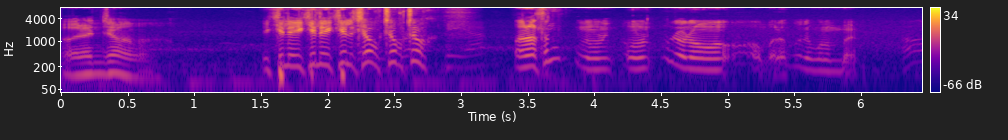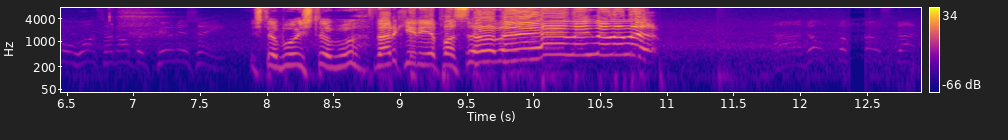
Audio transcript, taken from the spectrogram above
Öğreneceğim ama. İkili ikili ikili çabuk çabuk çabuk. Anlatın. Bunu ben. Oh. İşte bu işte bu. Ver geriye pası. Ve ve ve ve ve. And off the post that time.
